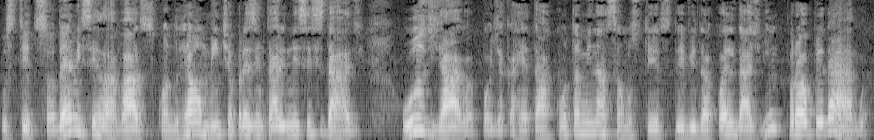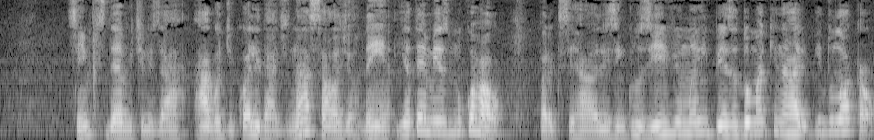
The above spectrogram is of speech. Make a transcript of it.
os tetos só devem ser lavados quando realmente apresentarem necessidade. O uso de água pode acarretar contaminação nos tetos devido à qualidade imprópria da água. Sempre se deve utilizar água de qualidade na sala de ordenha e até mesmo no corral, para que se realize inclusive uma limpeza do maquinário e do local.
